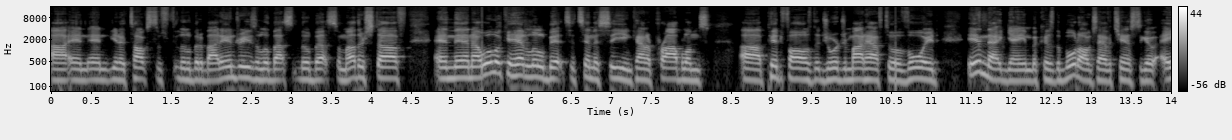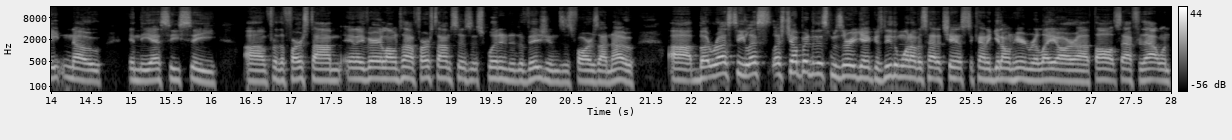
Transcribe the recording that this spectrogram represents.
Uh, and and you know talks a little bit about injuries, a little about a little about some other stuff, and then uh, we'll look ahead a little bit to Tennessee and kind of problems, uh, pitfalls that Georgia might have to avoid in that game because the Bulldogs have a chance to go 8 and 0 in the SEC um, for the first time in a very long time. First time since it split into divisions, as far as I know. Uh, but Rusty, let's let's jump into this Missouri game because neither one of us had a chance to kind of get on here and relay our uh, thoughts after that one.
